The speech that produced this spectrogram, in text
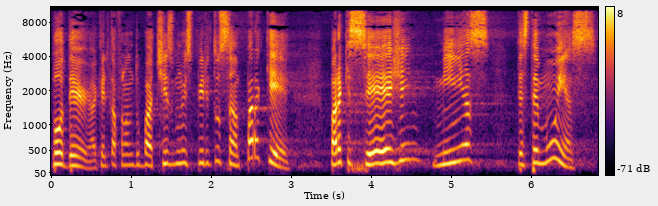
poder. Aqui ele está falando do batismo no Espírito Santo. Para quê? Para que sejam minhas testemunhas.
